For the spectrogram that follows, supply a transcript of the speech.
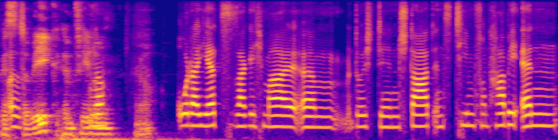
Bester also, Weg, Empfehlung. Ne? Ja. Oder jetzt, sage ich mal, ähm, durch den Start ins Team von HBN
